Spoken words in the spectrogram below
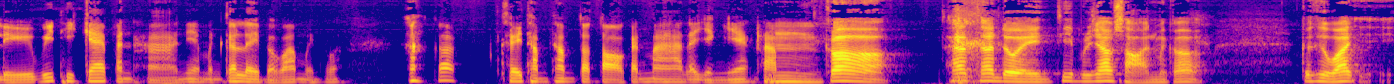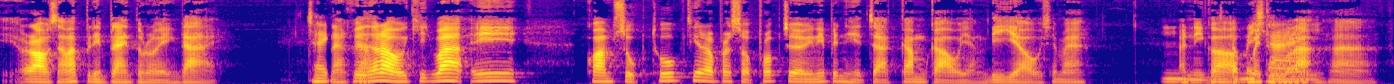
หรือวิธีแก้ปัญหาเนี่ยมันก็เลยแบบว่าเหมือนว่าอะก็เคยทำทำต่อๆกันมาอะไรอย่างเงี้ยครับ อืมก็ถ้าถ้าโดยที่พระเจ้าสอนมันก็ ก็คือว่าเราสามารถเปลี่ยนแปลงตัวเราเองได้ใช่นะคือถ้าเราคิดว่า เอ๊ะความสุขทุกข์ที่เราประสบพบเจออย่างนี้เป็นเหตุจากกรรมเก่าอย่างเดียวใช่ไหมมอันนี้ก็ไม่ไม่ถูใช่กละอ่าครับ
